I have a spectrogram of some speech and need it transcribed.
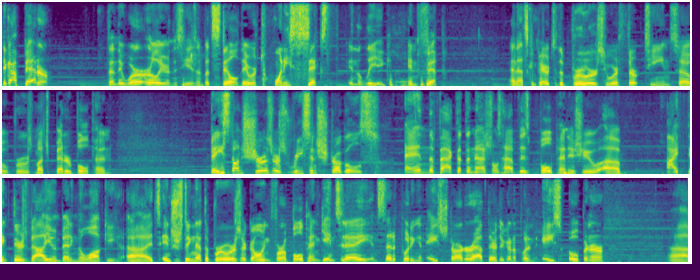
they got better than they were earlier in the season, but still, they were 26th in the league in FIP. And that's compared to the Brewers, who are 13, so Brewers much better bullpen. Based on Scherzer's recent struggles and the fact that the Nationals have this bullpen issue, uh, I think there's value in betting Milwaukee. Uh, it's interesting that the Brewers are going for a bullpen game today instead of putting an ace starter out there. They're going to put an ace opener. Uh,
